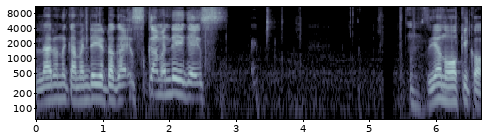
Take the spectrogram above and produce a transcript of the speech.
എല്ലാരും ഒന്ന് കമന്റ് ചെയ്യട്ടോ ഗൈസ് കമന്റ് ചെയ്യ ഗൈസ് സിയ നോക്കിക്കോ.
